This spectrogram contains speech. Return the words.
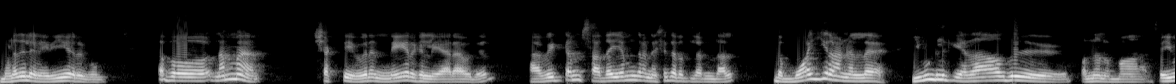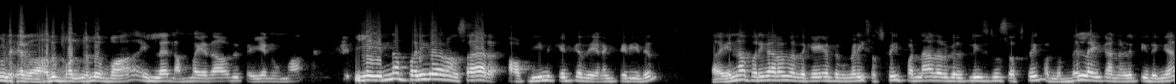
மனதுல நிறைய இருக்கும். அப்போ நம்ம சக்தி விவர நேயர்கள் யாராவது அவிட்டம் சதயம்ங்கிற நட்சத்திரத்துல இருந்தால் இந்த முறைக்கிறாங்கல்ல இவங்களுக்கு ஏதாவது பண்ணணுமா? செய்வன ஏதாவது பண்ணணுமா? இல்லை நம்ம ஏதாவது செய்யணுமா? இல்ல என்ன பரிகாரம் சார்? அப்படின்னு கேட்கறது எனக்கு தெரியுது. என்ன பரிகாரங்கிறத கேட்கறதுக்கு முன்னாடி சப்ஸ்கிரைப் பண்ணாதவர்கள் ப்ளீஸ் டூ சப்ஸ்கிரைப் அந்த பெல் ஐக்கான் அழுத்திடுங்க.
